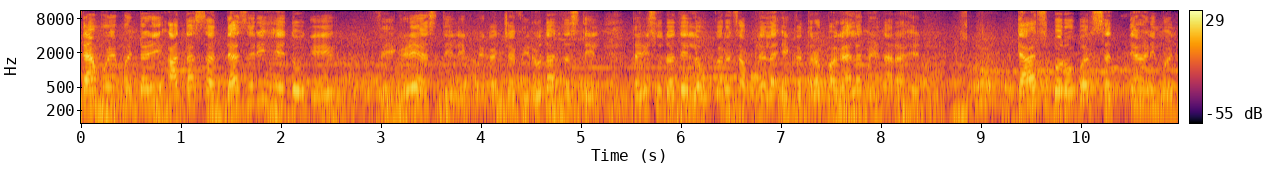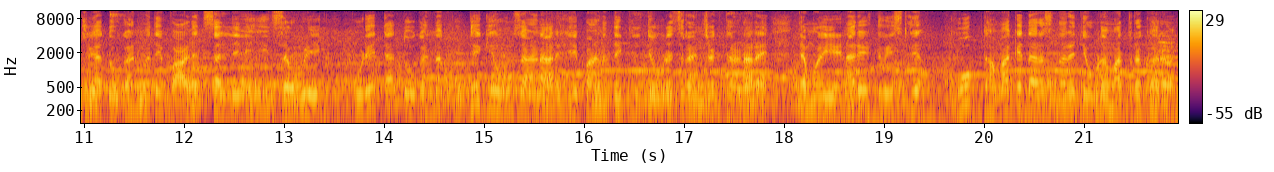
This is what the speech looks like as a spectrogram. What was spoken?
त्यामुळे मंडळी आता सध्या जरी हे दोघे वेगळे असतील एकमेकांच्या विरोधात असतील तरीसुद्धा ते लवकरच आपल्याला एकत्र बघायला मिळणार आहेत. त्याचबरोबर सत्य आणि मंजू या दोघांमध्ये वाढत चाललेली ही जवळीक पुढे त्या दोघांना कुठे घेऊन जाणार हे पाहणं देखील तेवढंच रंजक ठरणार आहे. त्यामुळे येणारे ट्विस्ट हे खूप धमाकेदार असणार आहे तेवढं मात्र खरं.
